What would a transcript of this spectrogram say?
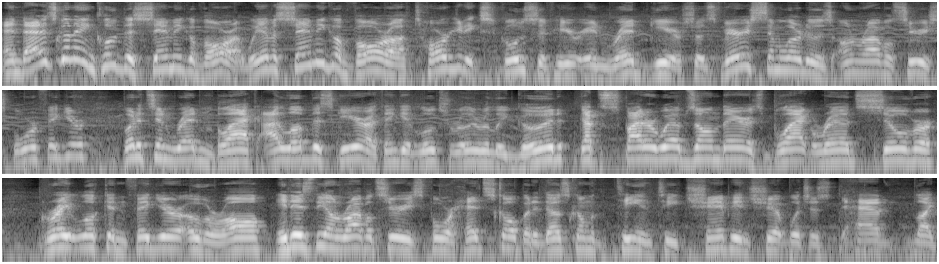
and that is going to include the Sammy Guevara. We have a Sammy Guevara Target exclusive here in red gear, so it's very similar to his Unrivaled Series 4 figure, but it's in red and black. I love this gear. I think it looks really, really good. Got the spider webs on there. It's black, red, silver. Great looking figure overall. It is the Unrivaled Series 4 head sculpt, but it does come with the TNT Championship, which is have like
